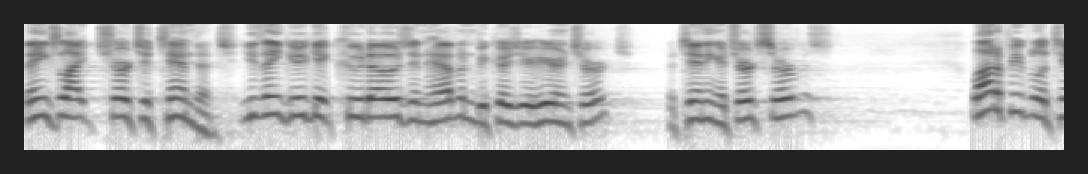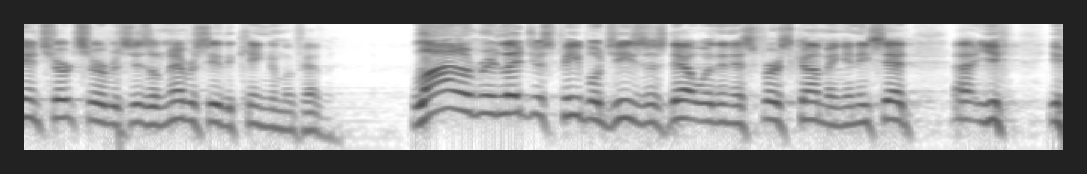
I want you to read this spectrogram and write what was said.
Things like church attendance. You think you get kudos in heaven because you're here in church, attending a church service? A lot of people attend church services they'll never see the kingdom of heaven. A lot of religious people Jesus dealt with in his first coming, and he said, uh, you, you,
